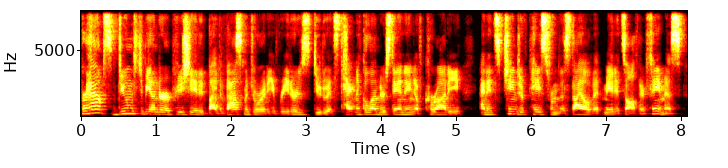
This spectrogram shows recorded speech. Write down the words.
Perhaps doomed to be underappreciated by the vast majority of readers due to its technical understanding of karate and its change of pace from the style that made its author famous,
